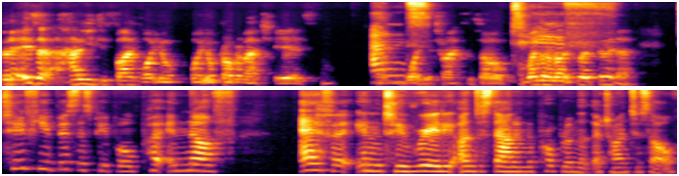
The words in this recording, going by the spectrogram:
but it is a, how you define what your what your problem actually is and, And what you're trying to solve, whether or not it's worth doing it. too few business people put enough effort into really understanding the problem that they're trying to solve.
